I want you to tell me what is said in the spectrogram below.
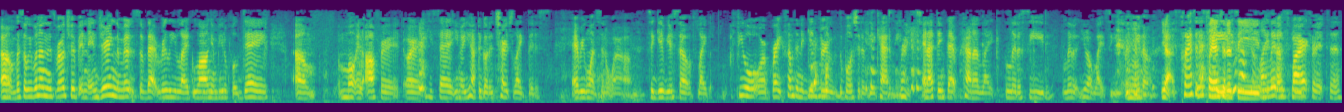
Um, but so we went on this road trip, and, and during the midst of that really like long and beautiful day, um, Moten offered, or he said, you know, you have to go to church like this every once in a while to give yourself like fuel or a break, something to get through the bullshit of the academy. Right. And I think that kind of like lit a seed, lit a, you don't light seeds, but you know, Yes. planted a Planted a seed. seed. Like Lit a some spark. for it to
